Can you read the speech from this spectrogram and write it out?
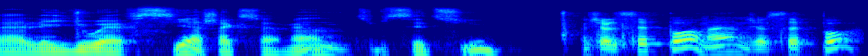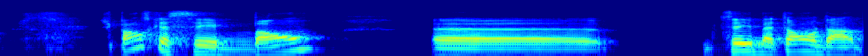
euh, les UFC à chaque semaine? Tu le sais-tu? Je le sais pas, man. Je le sais pas. Je pense que c'est bon. tu sais, mettons, dans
